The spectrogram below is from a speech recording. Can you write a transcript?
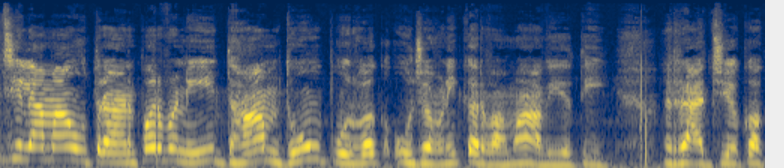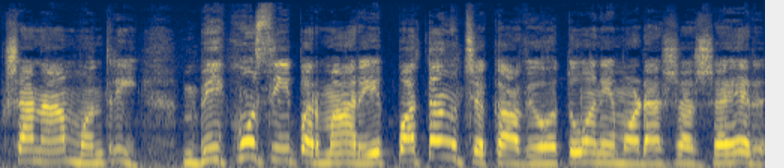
જિલ્લામાં ઉત્તરાયણ પર્વની ધામધૂમપૂર્વક ઉજવણી કરવામાં આવી હતી. રાજ્ય કક્ષાના મંત્રી ભીખુસિંહ પરમારે પતંગ ચકાવ્યો હતો અને મોડાસા શહેર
